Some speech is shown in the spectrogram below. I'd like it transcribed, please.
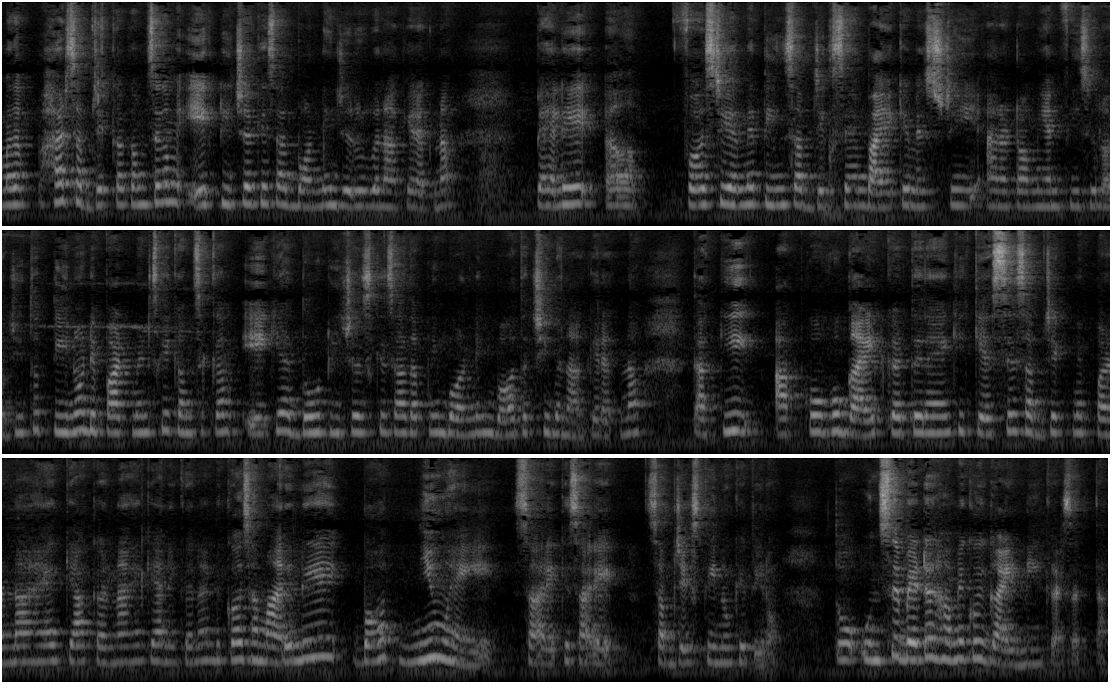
मतलब हर सब्जेक्ट का कम से कम एक टीचर के साथ बॉन्डिंग ज़रूर बना के रखना। पहले फ़र्स्ट ईयर में तीन सब्जेक्ट्स हैं बायोकेमिस्ट्री एनाटॉमी एंड फिजियोलॉजी तो तीनों डिपार्टमेंट्स के कम से कम एक या दो टीचर्स के साथ अपनी बॉन्डिंग बहुत अच्छी बना के रखना, ताकि आपको वो गाइड करते रहें कि कैसे सब्जेक्ट में पढ़ना है, क्या करना है, क्या नहीं करना है बिकॉज़ हमारे लिए बहुत न्यू है ये सारे के सारे सब्जेक्ट्स तीनों के तीनों। तो उनसे बेटर हमें कोई गाइड नहीं कर सकता।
